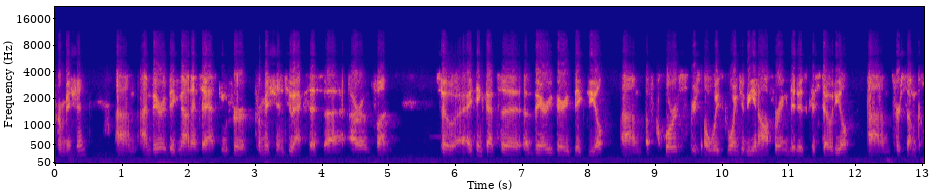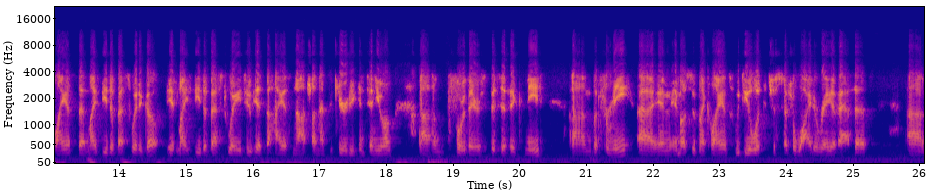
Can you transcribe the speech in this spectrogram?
permission. Um, I'm very big not into asking for permission to access uh, our own funds. So I think that's a, a very, very big deal. Um, of course, there's always going to be an offering that is custodial. Um, for some clients, that might be the best way to go. It might be the best way to hit the highest notch on that security continuum um, for their specific need. Um, but for me uh, and, and most of my clients, we deal with just such a wide array of assets um,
